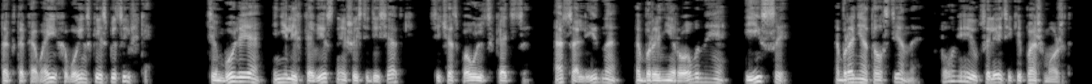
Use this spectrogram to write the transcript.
так такова их воинская специфика. Тем более не легковесные шестидесятки сейчас по улице катятся, а солидно бронированные ИСы. Броня толстенная, вполне и уцелеть экипаж может.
